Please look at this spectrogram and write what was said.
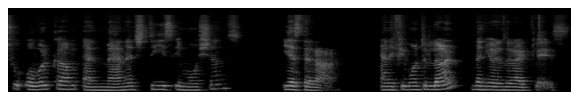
to overcome and manage these emotions? Yes, there are. And if you want to learn, then you're in the right place.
